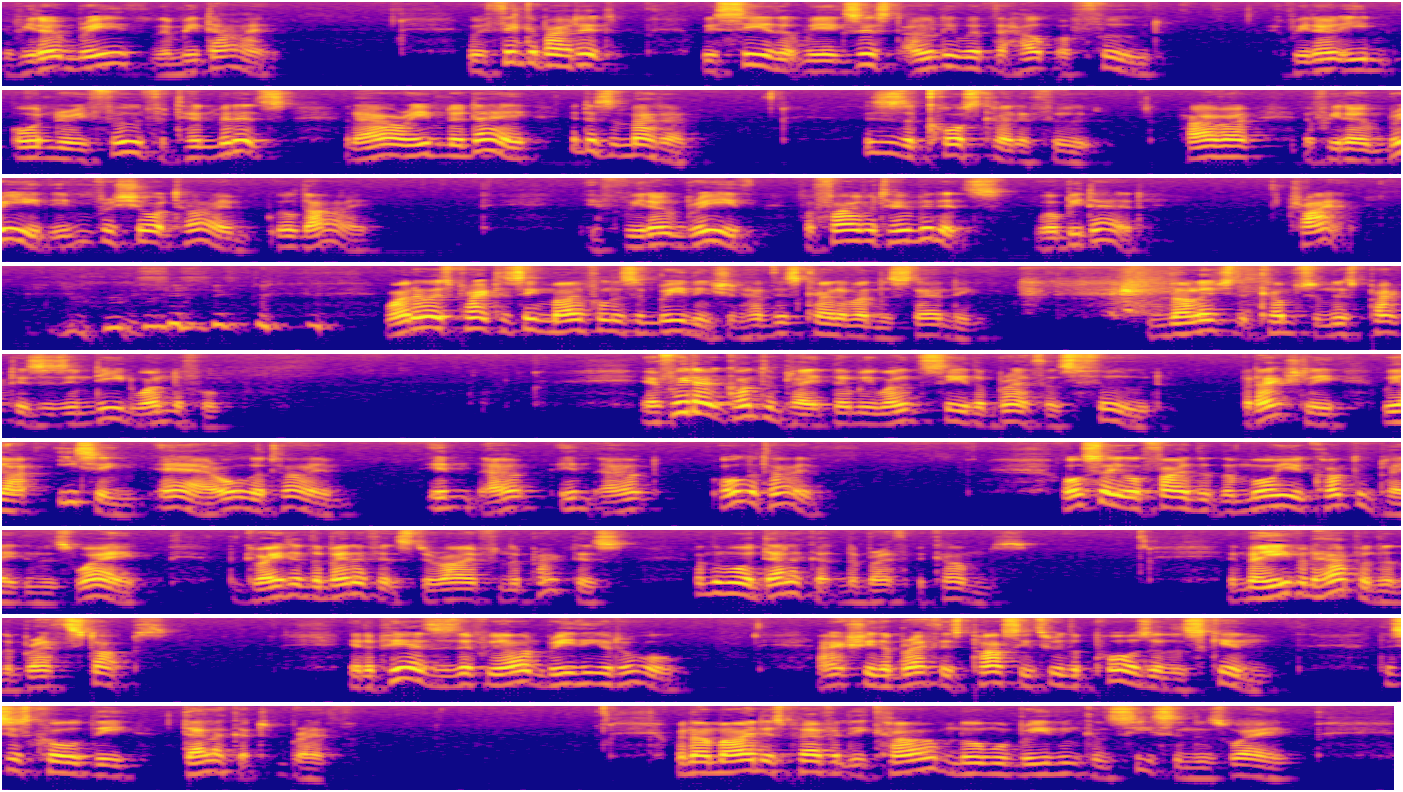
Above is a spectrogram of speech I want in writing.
If we don't breathe, then we die. If we think about it, we see that we exist only with the help of food. If we don't eat ordinary food for 10 minutes, an hour, even a day, it doesn't matter. This is a coarse kind of food. However, if we don't breathe, even for a short time, we'll die. If we don't breathe for five or ten minutes, we'll be dead. Try it. One who is practicing mindfulness of breathing should have this kind of understanding. The knowledge that comes from this practice is indeed wonderful. If we don't contemplate, then we won't see the breath as food. But actually, we are eating air all the time. In, out, in, out, all the time. Also, you'll find that the more you contemplate in this way, the greater the benefits derived from the practice, and the more delicate the breath becomes. It may even happen that the breath stops. It appears as if we aren't breathing at all. Actually, the breath is passing through the pores of the skin. This is called the delicate breath. When our mind is perfectly calm, normal breathing can cease in this way.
